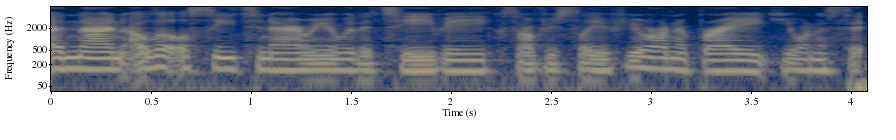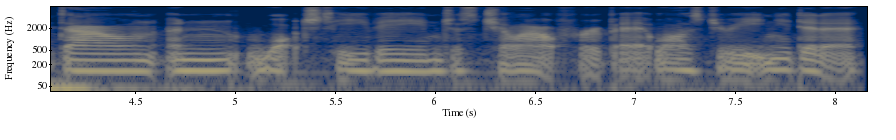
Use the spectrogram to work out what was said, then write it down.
and then a little seating area with a TV because obviously if you're on a break you want to sit down and watch TV and just chill out for a bit whilst you're eating your dinner.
